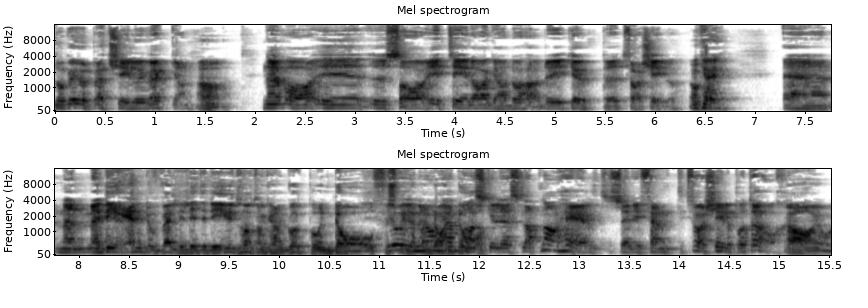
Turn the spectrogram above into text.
Då går jag upp ett kilo i veckan. ja. När jag var i USA i tio dagar då, då gick jag upp eh, två kilo. Okej. Eh, men, Men det är ändå väldigt lite. Det är ju sånt som kan gå upp på en dag och Jo, försvinna men på en om dag jag ändå. bara skulle slappna av helt så är det 52 kilo på ett år. Ja, jo,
